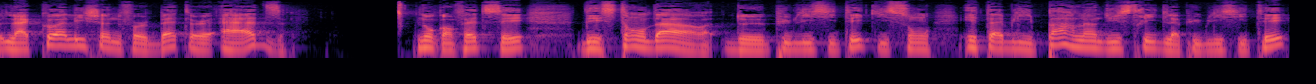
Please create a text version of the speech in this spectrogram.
la Coalition for Better Ads. Donc en fait, c'est des standards de publicité qui sont établis par l'industrie de la publicité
